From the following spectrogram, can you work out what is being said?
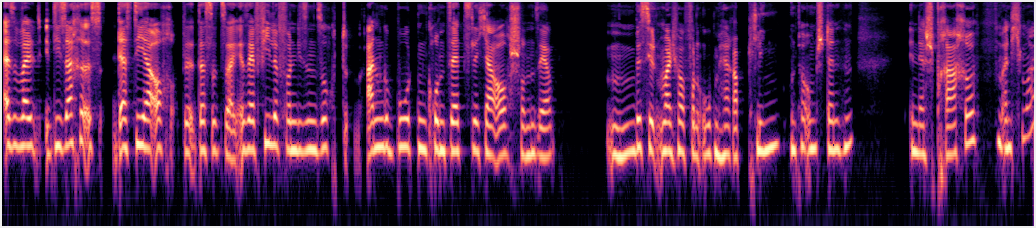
Also weil die Sache ist, dass die ja auch, dass sozusagen sehr viele von diesen Suchtangeboten grundsätzlich ja auch schon sehr ein bisschen manchmal von oben herab klingen unter Umständen in der Sprache manchmal.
